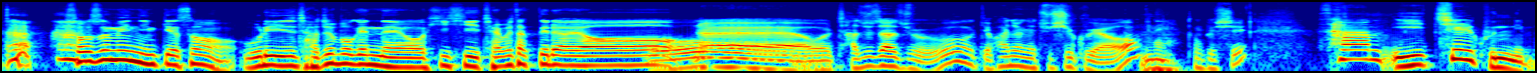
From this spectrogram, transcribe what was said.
서수민님께서 우리 이제 자주 보겠네요. 히히 잘 부탁드려요. 오. 네, 오늘 자주자주 이렇게 환영해 주시고요. 네. 동표 씨. 3279님,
